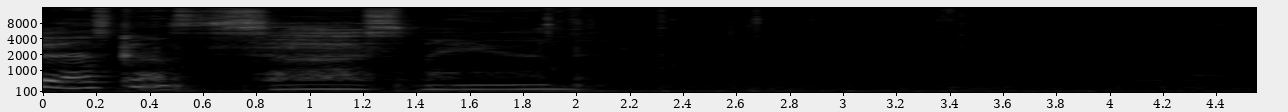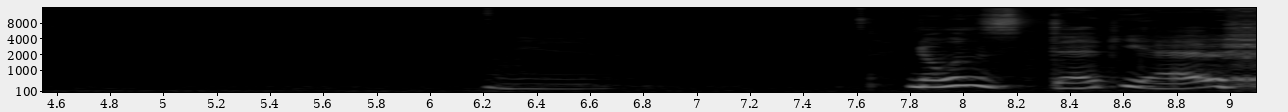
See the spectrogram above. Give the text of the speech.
So that's kind of sus, man. No one's dead yet.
